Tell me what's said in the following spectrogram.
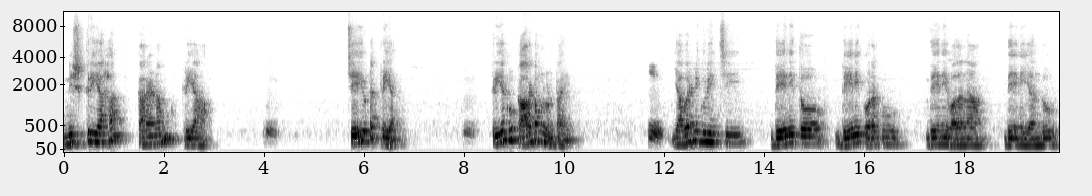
నిష్క్రియ కరణం క్రియ. చేయుట క్రియ. క్రియకు కారకములు ఉంటాయి ఎవరిని గురించి? దేనితో? దేని కొరకు? దేని వలన? దేని యందు?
